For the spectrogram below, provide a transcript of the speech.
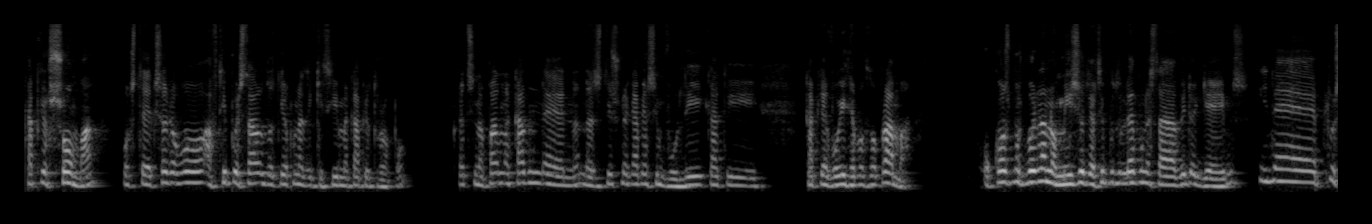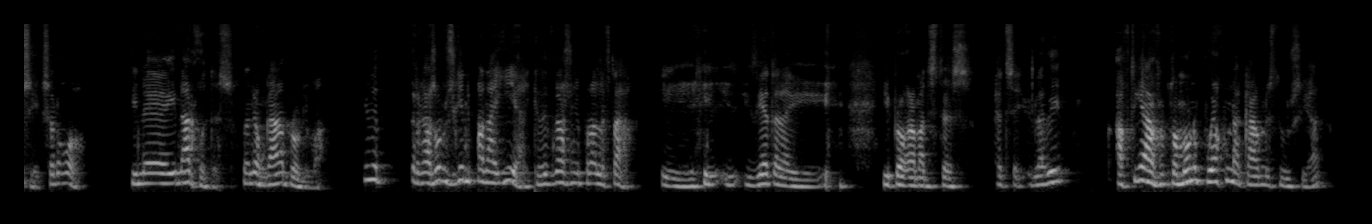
κάποιο σώμα ώστε ξέρω εγώ αυτοί που αισθάνονται ότι έχουν αδικηθεί με κάποιο τρόπο έτσι, να πάνε να, κάνουν, να, να ζητήσουν κάποια συμβουλή, κάτι, κάποια βοήθεια από αυτό το πράγμα ο κόσμος μπορεί να νομίζει ότι αυτοί που δουλεύουν στα video games είναι πλούσιοι, ξέρω εγώ. Είναι, είναι άρχοντες, δεν έχουν κανένα πρόβλημα. Είναι εργαζόμενοι που γίνει Παναγία και δεν βγάζουν και πολλά λεφτά. Οι, οι, ιδιαίτερα οι, οι προγραμματιστές. Έτσι. Δηλαδή, αυτοί οι άνθρωποι το μόνο που έχουν να κάνουν στην ουσία,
